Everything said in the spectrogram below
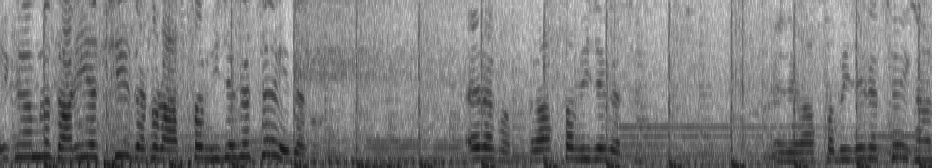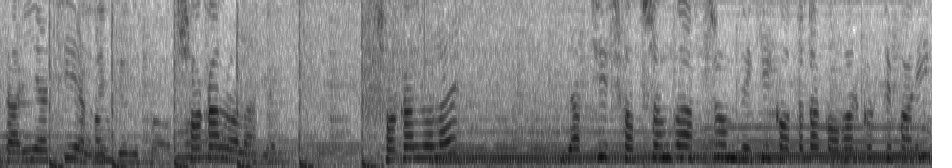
এখানে আমরা দাঁড়িয়ে আছি, দেখো রাস্তা ভিজে গেছে, এই দেখো। এই দেখো, রাস্তা ভিজে গেছে। এই যে রাস্তা ভিজে গেছে, এখানে দাঁড়িয়ে আছি এখন সকালবেলা। সকালবেলায় যাচ্ছি সৎসঙ্গ আশ্রম, দেখি কতটা কভার করতে পারি।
